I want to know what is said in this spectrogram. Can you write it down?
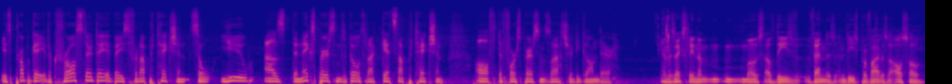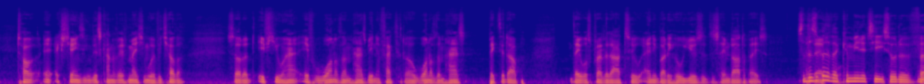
it's propagated across their database for that protection. So you, as the next person to go to that, gets that protection of the first person who's actually gone there. And there's actually no, m- m- most of these vendors and these providers are also to- e- exchanging this kind of information with each other, so that if you ha- if one of them has been affected or one of them has picked it up, they will spread it out to anybody who uses the same database. So there's a bit of a community sort of uh,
